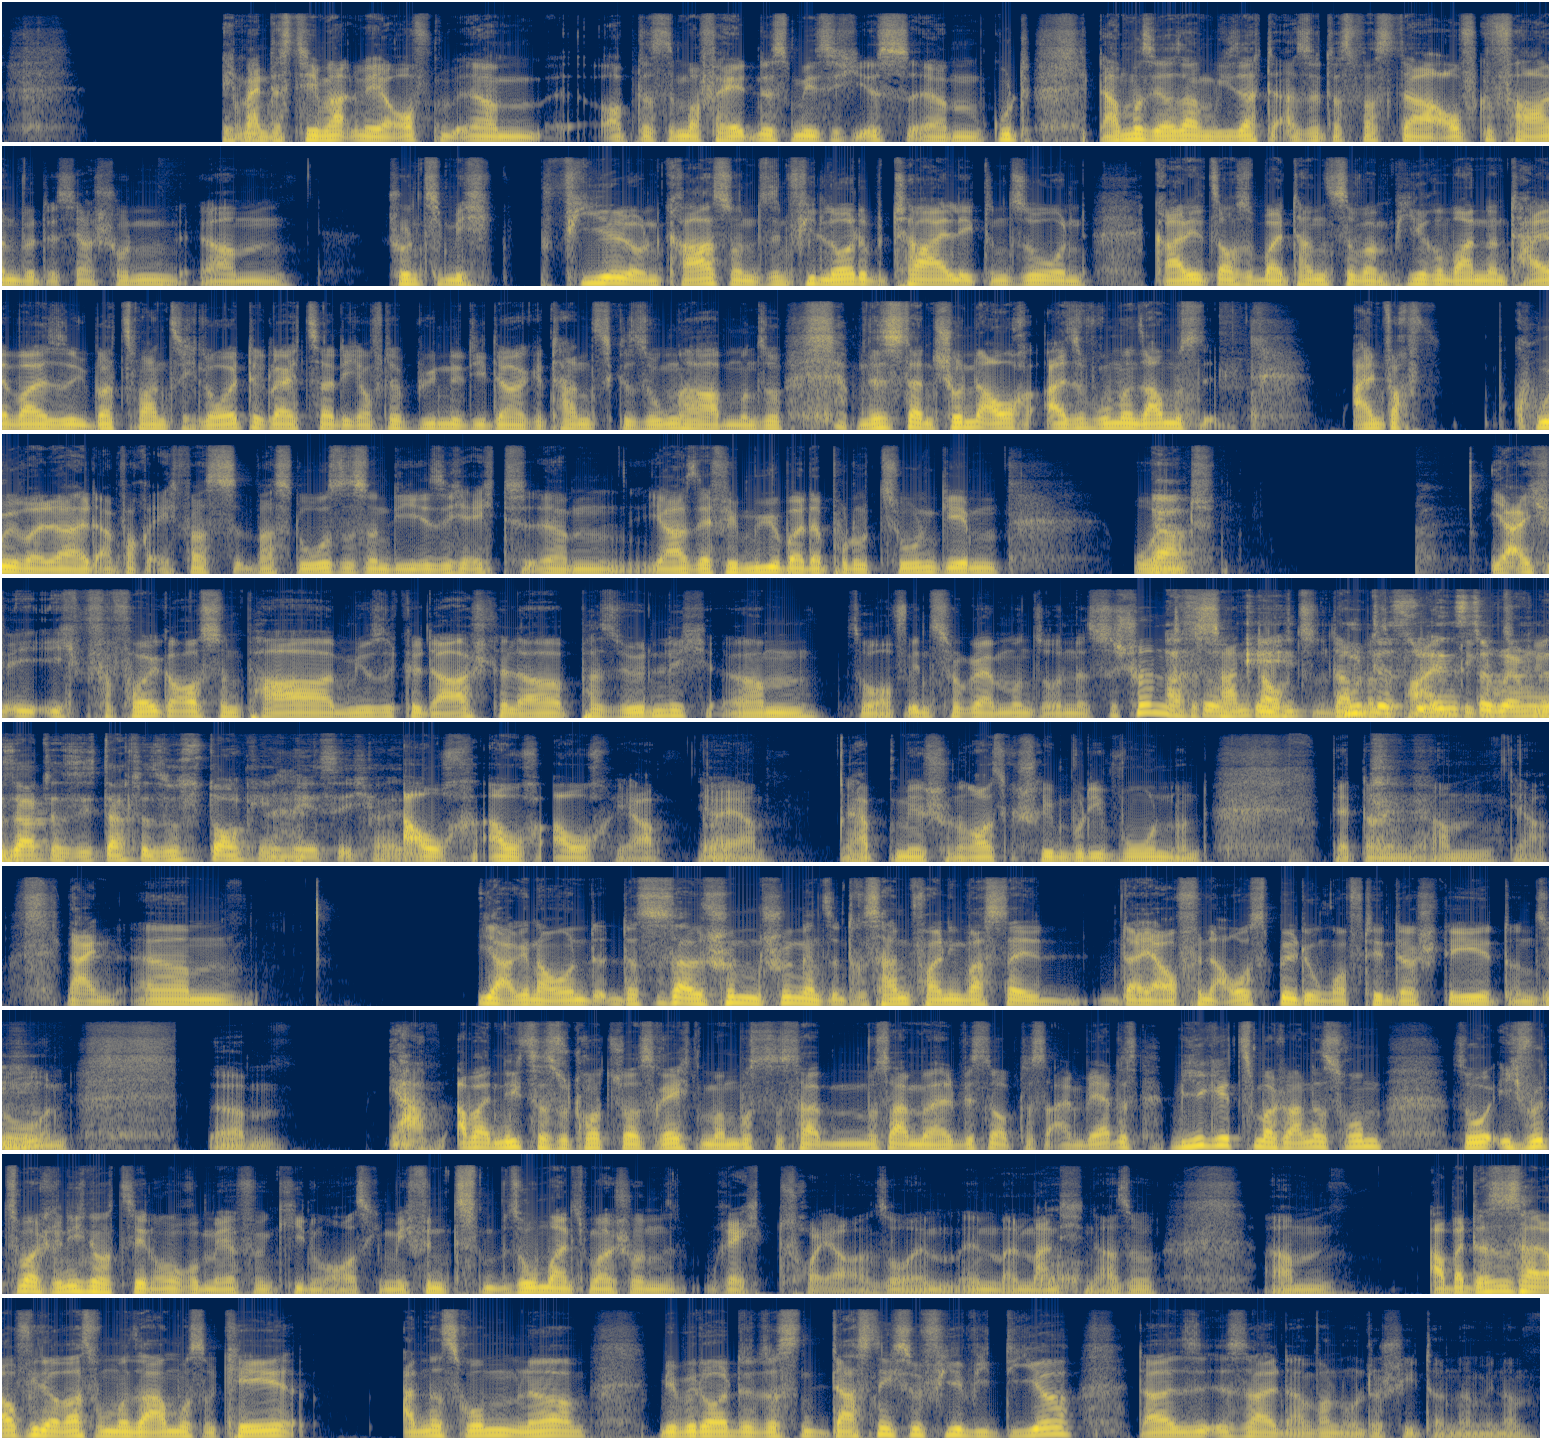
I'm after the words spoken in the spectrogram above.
ich meine, das Thema hatten wir ja oft, ähm, ob das immer verhältnismäßig ist. Ähm, gut, da muss ich ja sagen, wie gesagt, also das, was da aufgefahren wird, ist ja schon, ähm, schon ziemlich viel und krass und sind viele Leute beteiligt und so. Und gerade jetzt auch so bei Tanz der Vampire waren dann teilweise über 20 Leute gleichzeitig auf der Bühne, die da getanzt, gesungen haben und so. Und das ist dann schon auch, also wo man sagen muss, einfach cool, weil da halt einfach echt was, was los ist und die sich echt, ähm, ja, sehr viel Mühe bei der Produktion geben. Und ja. Ja, ich, ich verfolge auch so ein paar Musical-Darsteller persönlich, ähm, so auf Instagram und so. Und das ist schon interessant. So, okay. auch, da Gut, dass so du Instagram gesagt hast. Ich dachte so Stalking-mäßig halt. Auch, auch, auch, ja. Ja, ja. Ich habe mir schon rausgeschrieben, wo die wohnen und werde dann, ähm, ja. Nein, ähm, ja, genau. Und das ist also schon, schon ganz interessant, vor allen Dingen, was da, da ja auch für eine Ausbildung oft hintersteht und so. Mhm. Und ähm, ja, aber nichtsdestotrotz, du hast recht, man muss das halt, muss einmal halt wissen, ob das einem wert ist. Mir geht es zum Beispiel andersrum, so, ich würde zum Beispiel nicht noch 10 Euro mehr für ein Kino ausgeben. Ich finde so manchmal schon recht teuer, so in, in, in manchen. Also, ähm, aber das ist halt auch wieder was, wo man sagen muss, okay, andersrum, ne, mir bedeutet das, das nicht so viel wie dir. Da ist halt einfach ein Unterschied dann wieder.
